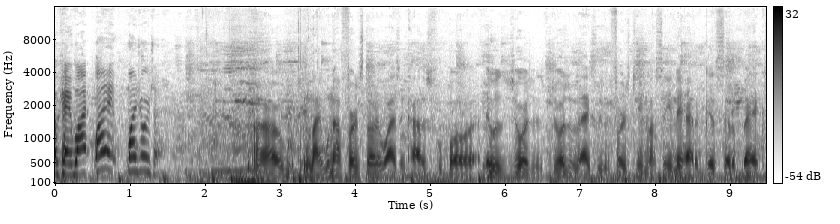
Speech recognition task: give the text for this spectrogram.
Okay. Why? Why? Why Georgia? Uh, like when I first started watching college football, it was Georgia. Georgia was actually the first team I seen. They had a good set of backs,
